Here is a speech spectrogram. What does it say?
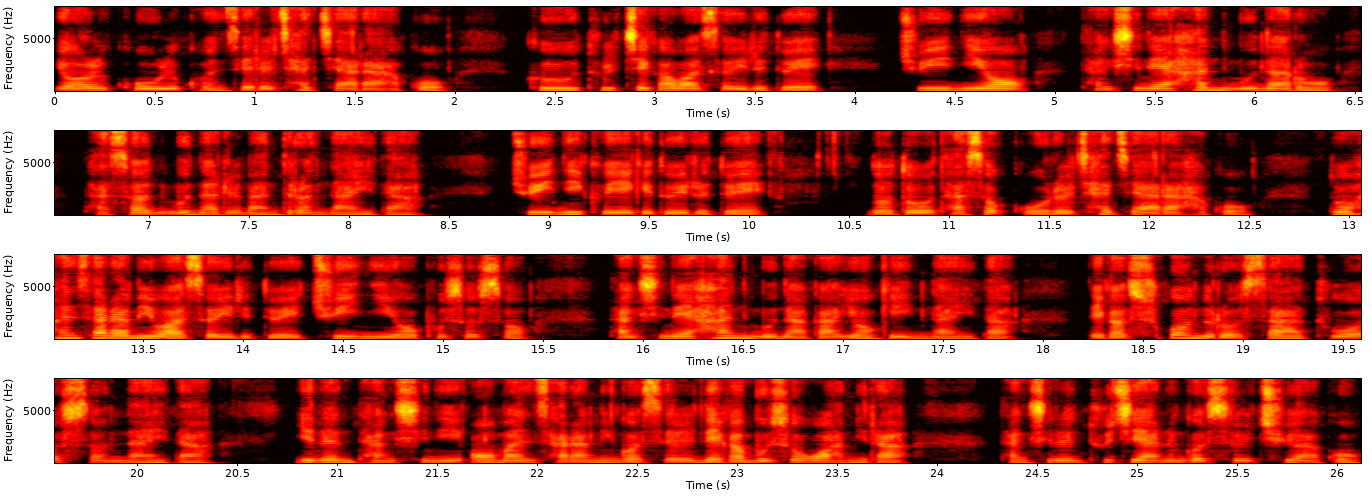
열 고을 권세를 차지하라 하고 그 둘째가 와서 이르되 주인이여 당신의 한 문화로 다섯 문화를 만들었나이다. 주인이 그에게도 이르되 너도 다섯 고을을 차지하라 하고 또 한 사람이 와서 이르되 주인이여 보소서 당신의 한 문화가 여기 있나이다. 내가 수건으로 쌓아 두었었나이다. 이는 당신이 엄한 사람인 것을 내가 무서워함이라. 당신은 두지 않은 것을 취하고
